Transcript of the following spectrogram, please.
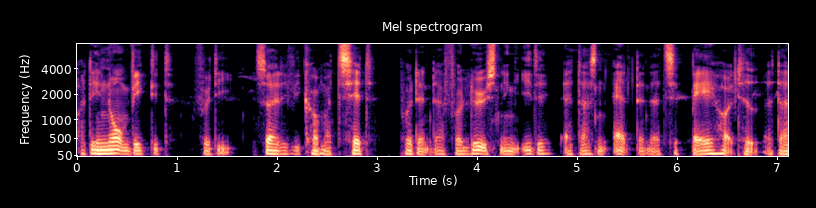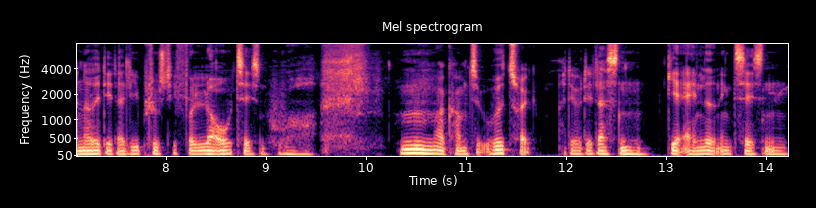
Og det er enormt vigtigt, fordi så er det, at vi kommer tæt på den der forløsning i det, at der er sådan alt den der tilbageholdthed, at der er noget i det, der lige pludselig får lov til sådan, wow, mm, at komme til udtryk. Og det er jo det, der sådan giver anledning til sådan,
